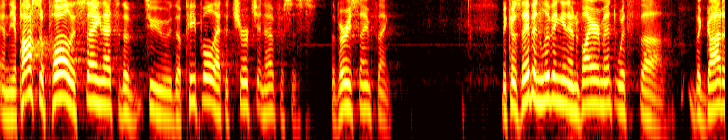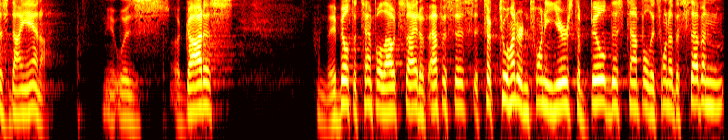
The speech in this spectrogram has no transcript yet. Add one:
And the Apostle Paul is saying that to the, to the people at the church in Ephesus, the very same thing. Because they've been living in an environment with uh, the goddess Diana. It was a goddess. They built a temple outside of Ephesus. It took 220 years to build this temple. It's one of the seven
